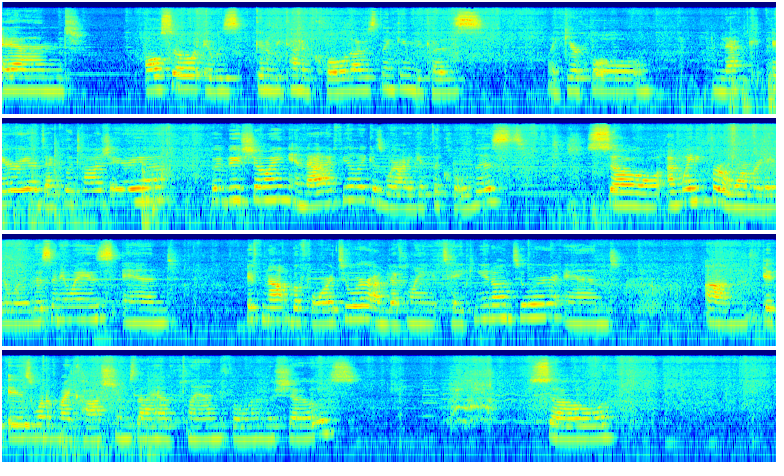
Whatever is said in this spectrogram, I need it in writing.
And also, it was gonna be kind of cold, I was thinking, because like your whole neck area, decolletage area would be showing, and that I feel like is where I get the coldest. So I'm waiting for a warmer day to wear this anyways, and if not before a tour, I'm definitely taking it on tour, and um, it is one of my costumes that I have planned for one of the shows. So,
